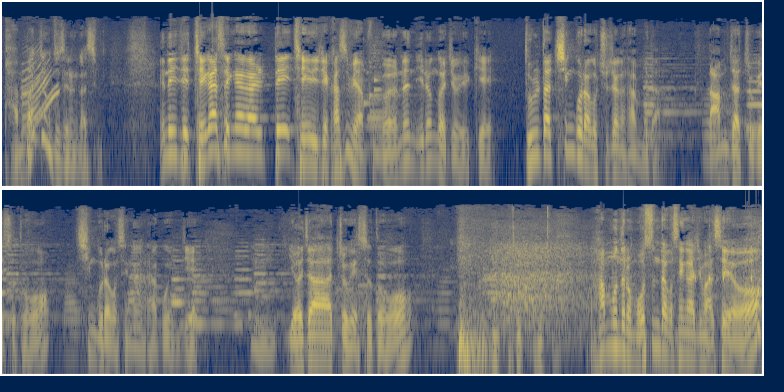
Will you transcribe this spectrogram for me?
반반 정도 되는 것 같습니다. 근데 이제 제가 생각할 때 제일 이제 가슴이 아픈 거는 이런 거죠. 이렇게 둘 다 친구라고 주장을 합니다. 남자 쪽에서도 친구라고 생각을 하고 이제 음, 여자 쪽에서도 한문으로 못 쓴다고 생각하지 마세요.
